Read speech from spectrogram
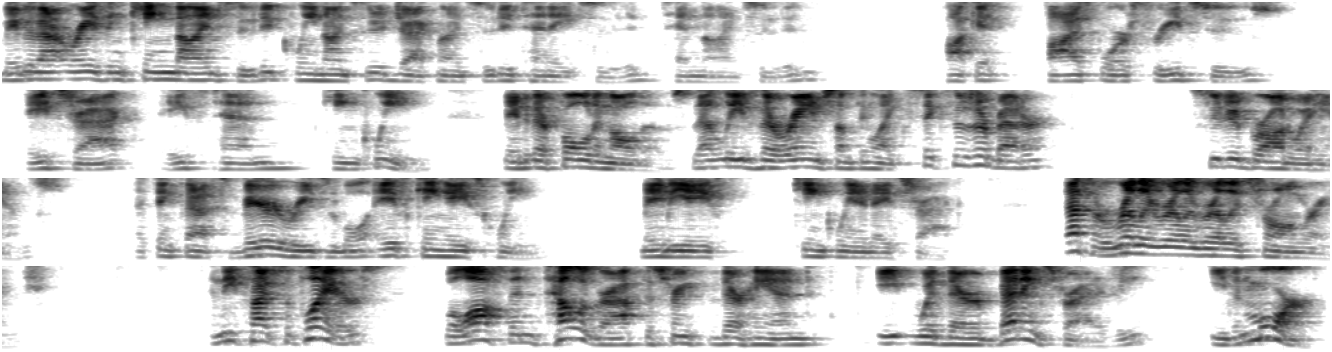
Maybe they're not raising king 9 suited, queen 9 suited, jack 9 suited, 10 8 suited, 10 9 suited, pocket 5s, 4s, 3s, 2s, ace jack, ace 10, king queen. Maybe they're folding all those. So that leaves their range something like sixes or better, suited Broadway hands. I think that's very reasonable. Ace, king, ace, queen. Maybe ace, king, queen, and ace, jack. That's a really, really, really strong range. And these types of players will often telegraph the strength of their hand with their betting strategy even more.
